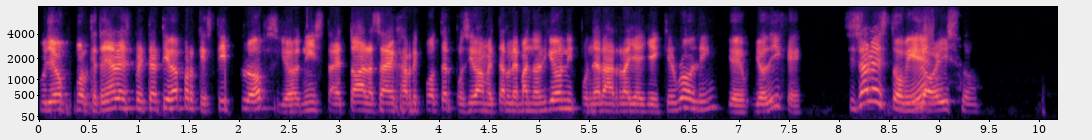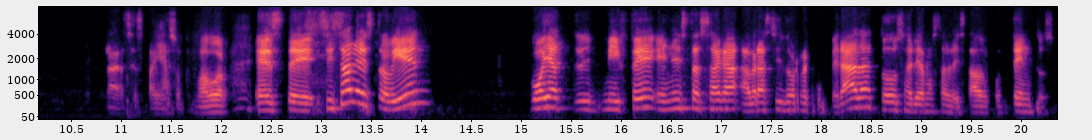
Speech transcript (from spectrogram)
yo, porque tenía la expectativa, porque Steve Klops, guionista de toda la saga de Harry Potter, pues iba a meterle mano al guion y poner a Raya J.K. Rowling. Yo, yo dije, si sale esto bien, Lo hizo. Ah, seas payaso, por favor. Este, si sale esto bien, voy a, mi fe en esta saga habrá sido recuperada, todos habríamos estado contentos.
